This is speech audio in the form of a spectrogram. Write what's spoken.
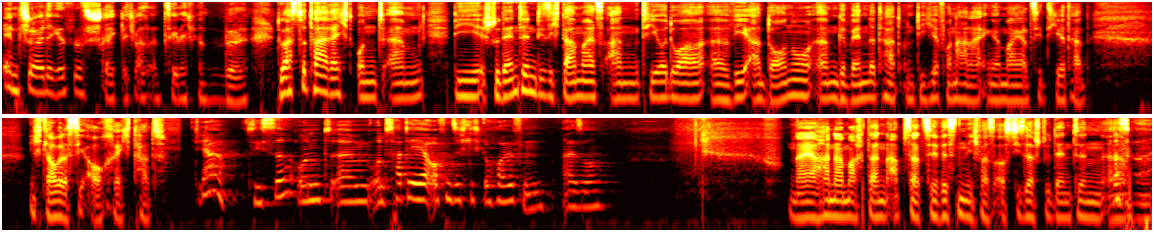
Entschuldige, es ist schrecklich, was erzähle ich für einen Müll. Du hast total recht. Und ähm, die Studentin, die sich damals an Theodor äh, W. Adorno ähm, gewendet hat und die hier von Hannah Engelmeier zitiert hat, ich glaube, dass sie auch recht hat. Ja, siehst du, und ähm, uns hat ihr ja offensichtlich geholfen. Also. Naja, Hanna macht dann einen Absatz, wir wissen nicht, was aus dieser Studentin, ähm,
